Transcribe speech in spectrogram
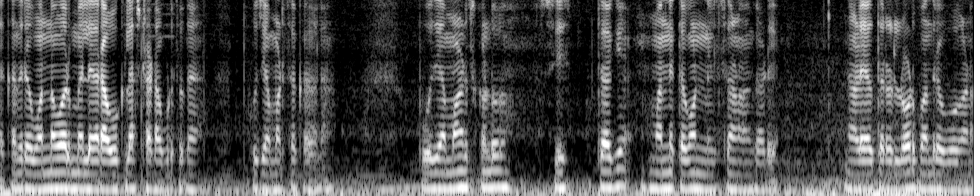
ಯಾಕಂದರೆ ಒನ್ ಅವರ್ ಮೇಲೆ ರಾವು ಕ್ಲಾಸ್ ಸ್ಟಾರ್ಟ್ ಆಗ್ಬಿಡ್ತದೆ. ಪೂಜೆ ಮಾಡ್ಸೋಕ್ಕಾಗಲ್ಲ. ಪೂಜೆ ಮಾಡಿಸ್ಕೊಂಡು ಶಿಸ್ತಾಗಿ ಮೊನ್ನೆ ತೊಗೊಂಡು ನಿಲ್ಸೋಣ ಗಾಡಿ. ನಾಳೆ ಯಾವ ಥರ ಲೋಡ್ ಬಂದರೆ ಹೋಗೋಣ.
